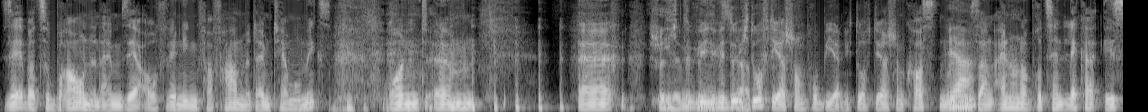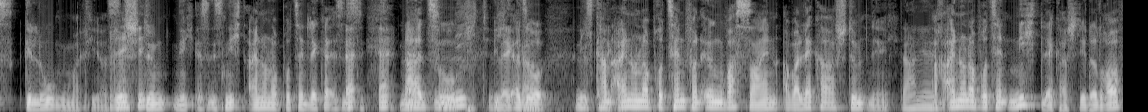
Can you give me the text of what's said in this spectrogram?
selber zu brauen in einem sehr aufwendigen Verfahren mit deinem Thermomix. Und ähm, äh, ich, Mixstab. ich durfte ja schon probieren, ich durfte ja schon kosten und Ja. ich muss sagen, 100% lecker ist gelogen, Matthias. Das Richtig. stimmt nicht. Es ist nicht 100% lecker, es ist Äh, äh, nahezu nicht ich, lecker. Also Nicht es kann lecker. 100% von irgendwas sein, aber lecker stimmt nicht. Daniel. Ach, 100% nicht lecker steht da drauf.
